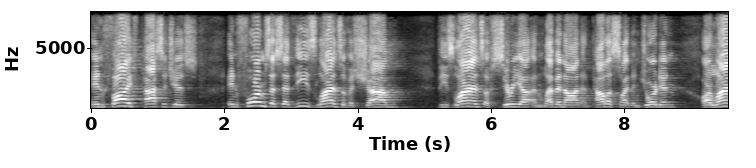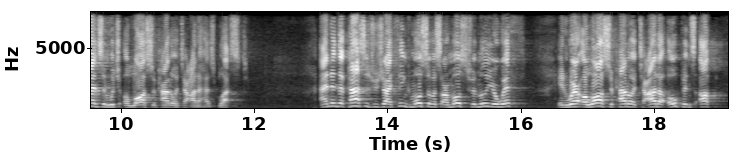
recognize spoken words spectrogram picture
in five passages, informs us that these lands of Asham, these lands of Syria and Lebanon and Palestine and Jordan are lands in which Allah subhanahu wa ta'ala has blessed. And in the passage which I think most of us are most familiar with, in where Allah subhanahu wa ta'ala opens up,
